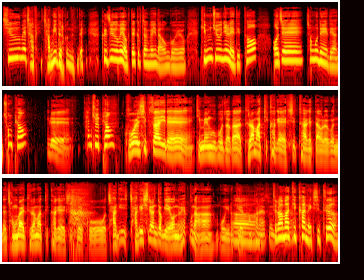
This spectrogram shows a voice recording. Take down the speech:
즈음에 잠, 잠이 들었는데 그 즈음에 역대급 장면이 나온 거예요. 김준일 에디터 어제 청문회에 대한 총평 네. 한줄 평? 9월 14일에 김행 후보자가 드라마틱하게 exit하겠다고 그러고 있는데 정말 드라마틱하게 exit했고 자기 자기 실현적 예언을 했구나 뭐 이렇게 아, 평가를 했습니다. 드라마틱한 exit. 아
